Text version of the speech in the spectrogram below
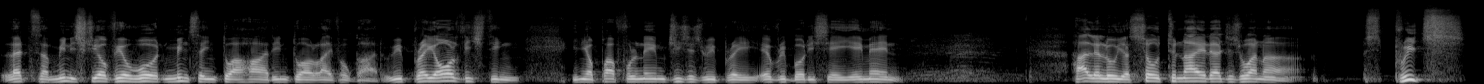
Let the ministry of your word minister into our heart, into our life, oh God. We pray all these things in your powerful name, Jesus, we pray. Everybody say amen. amen. Hallelujah. So tonight I just want to preach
